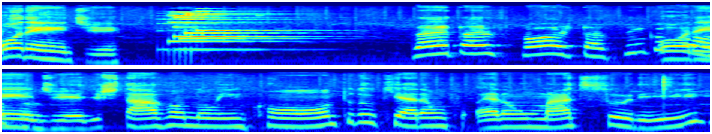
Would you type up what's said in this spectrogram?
Orange. Certa resposta, 5 pontos. Orange, eles estavam no encontro que era um, era um Matsuri.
